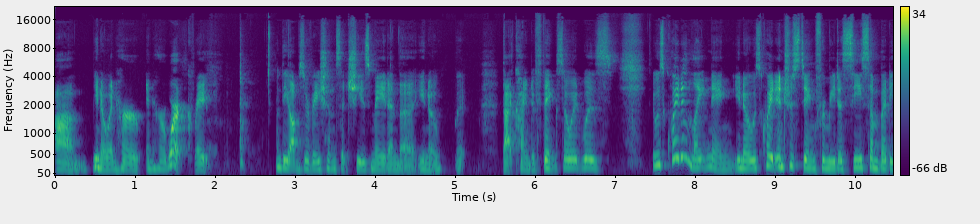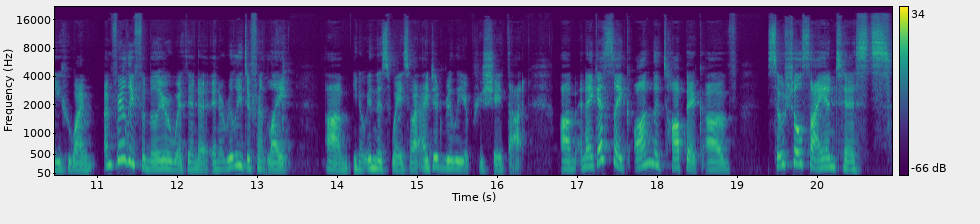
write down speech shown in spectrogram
um, you know, in her in her work, right? The observations that she's made and the you know that kind of thing. So it was it was quite enlightening. You know, it was quite interesting for me to see somebody who I'm I'm fairly familiar with in a in a really different light. Um, you know, in this way. So I, I did really appreciate that. Um, and I guess like on the topic of social scientists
